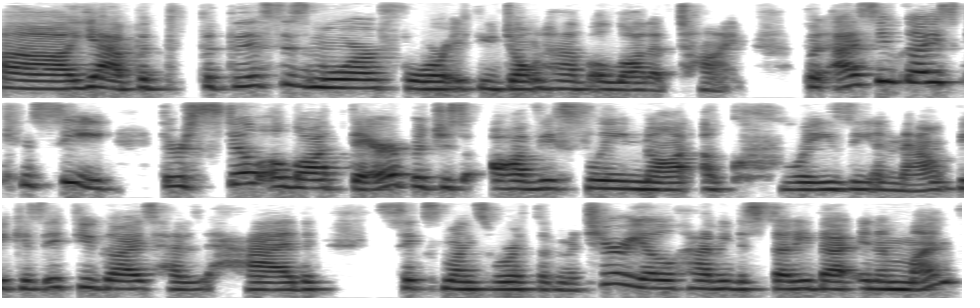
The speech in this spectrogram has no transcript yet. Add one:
uh, yeah, but but this is more for if you don't have a lot of time. But as you guys can see, there's still a lot there, but just obviously not a crazy amount because if you guys have had six months worth of material, having to study that in a month,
